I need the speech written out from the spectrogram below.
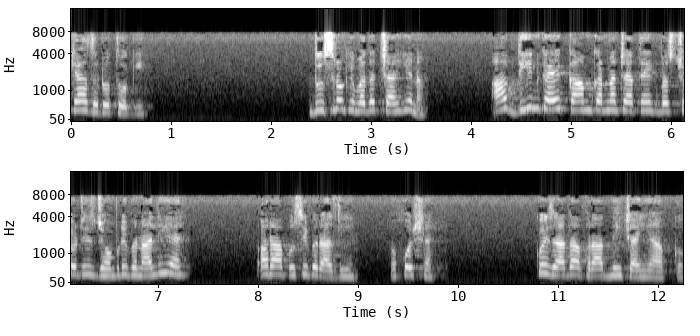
کیا ضرورت ہوگی؟ دوسروں کی مدد چاہیے نا۔ آپ دین کا ایک کام کرنا چاہتے ہیں کہ بس چھوٹی سی جھونپڑی بنا لی ہے اور آپ اسی پہ راضی ہیں خوش ہیں۔ کوئی زیادہ افراد نہیں چاہیے آپ کو۔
